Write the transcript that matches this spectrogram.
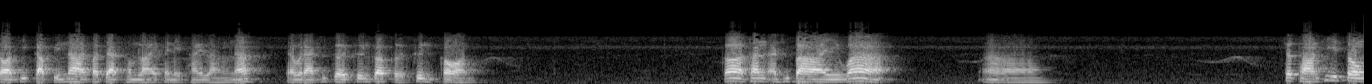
ตอนที่กลับวินาศก็จะทำลายไปในภายหลังนะ แต่เวลาที่เกิดขึ้นก็เกิดขึ้นก่อน ก็ท่านอธิบายว่าสถานที่ตรง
